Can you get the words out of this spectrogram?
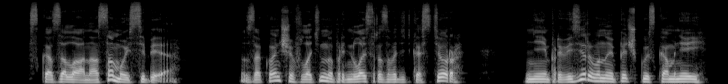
— сказала она самой себе. Закончив, Латина принялась разводить костер, не импровизированную печку из камней,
